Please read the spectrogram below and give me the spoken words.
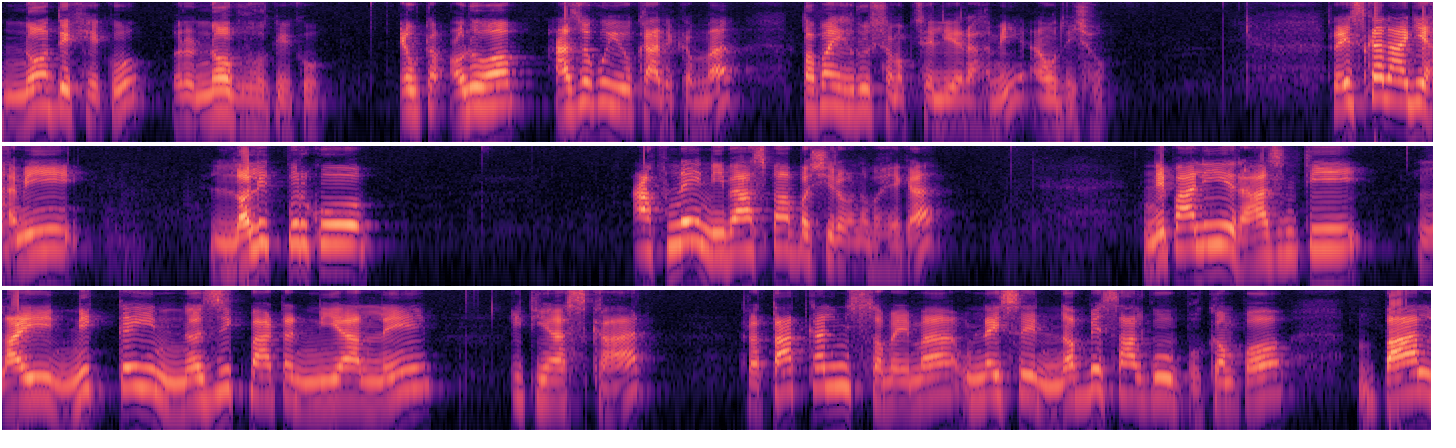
नदेखेको र नभोगेको एउटा अनुभव आजको यो कार्यक्रममा तपाईँहरू समक्ष लिएर हामी आउँदैछौँ। र यसका लागि हामी ललितपुरको आफ्नै निवासमा बसिरहनुभएका नेपाली राजनीतिलाई निकै नजिकबाट निहाल्ने इतिहासकार र तात्कालीन समयमा उन्नाइस सय नब्बे सालको भूकम्प बाल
